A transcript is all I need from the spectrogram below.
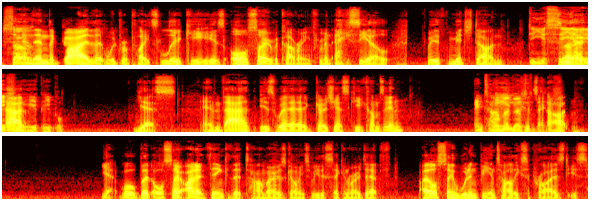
So and then the guy that would replace Luki is also recovering from an ACL with Mitch Dunn. do you see so our issue that- here, people? Yes. And that is where Gosiewski comes in. And Tamo goes to bench. start. Yeah, well, but also I don't think that Tamo is going to be the second row depth. I also wouldn't be entirely surprised if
